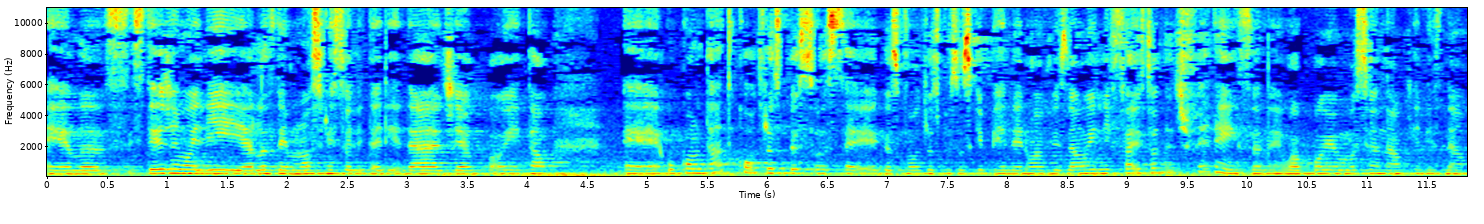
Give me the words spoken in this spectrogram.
elas estejam ali, elas demonstrem solidariedade, apoio, então é, o contato com outras pessoas cegas, com outras pessoas que perderam a visão, ele faz toda a diferença, né? O apoio emocional que eles dão.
